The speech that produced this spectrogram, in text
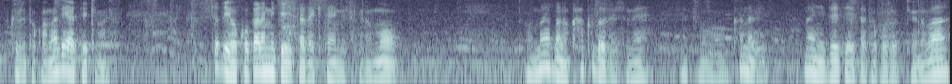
作るところまでやっていきますちょっと横から見ていただきたいんですけども前歯の角度ですね、えっと、かなり前に出ていたところっていうのは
